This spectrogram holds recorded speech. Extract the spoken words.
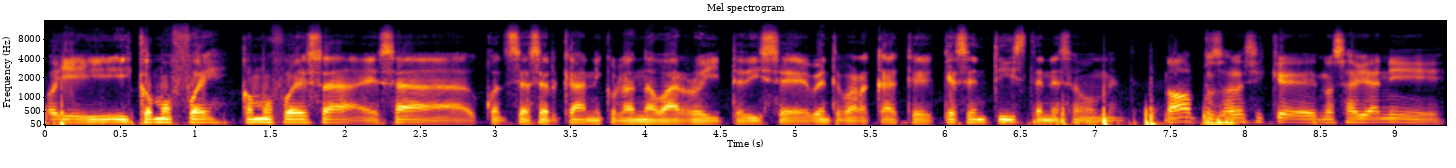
Oye, ¿y cómo fue? ¿Cómo fue esa, esa, cuando se acerca Nicolás Navarro y te dice, vente para acá, ¿qué, sentiste en ese momento? No, pues ahora sí que no sabía ni,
